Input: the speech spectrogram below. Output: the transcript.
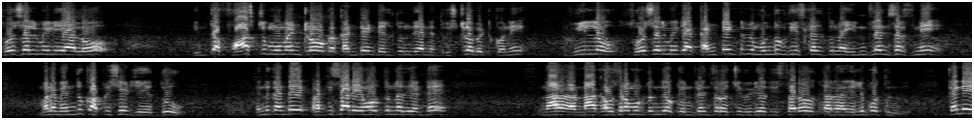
social మీడియాలో ఇంత ఫాస్ట్ మూమెంట్లో ఒక కంటెంట్ వెళ్తుంది అనే దృష్టిలో పెట్టుకొని వీళ్ళు సోషల్ మీడియా కంటెంట్ను ముందుకు తీసుకెళ్తున్న ఇన్ఫ్లుయెన్సర్స్ని మనం ఎందుకు అప్రిషియేట్ చేయొద్దు? ఎందుకంటే ప్రతిసారి ఏమవుతున్నది అంటే నా నాకు అవసరం ఉంటుంది ఒక ఇన్ఫ్లుయెన్సర్ వచ్చి వీడియో తీస్తారో తను వెళ్ళిపోతుంది. కానీ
